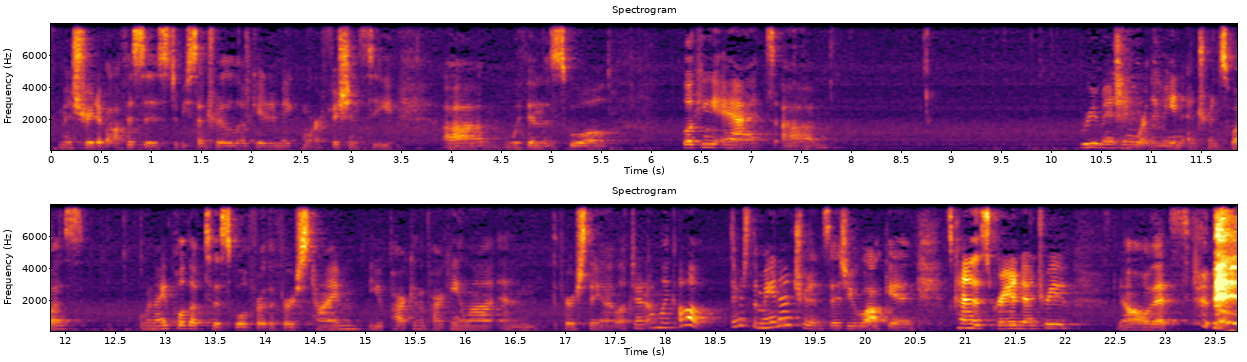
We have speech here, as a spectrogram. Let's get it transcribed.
administrative offices to be centrally located, and make more efficiency um, within the school. Looking at um, reimagining where the main entrance was. When I pulled up to the school for the first time, you park in the parking lot, and the first thing I looked at, I'm like, oh, there's the main entrance as you walk in. It's kind of this grand entry. No, that's,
